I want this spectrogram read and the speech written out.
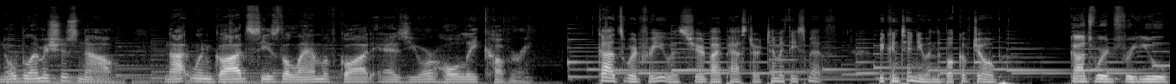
No blemishes now, not when God sees the Lamb of God as your holy covering. God's Word for You is shared by Pastor Timothy Smith. We continue in the book of Job. God's Word for You,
